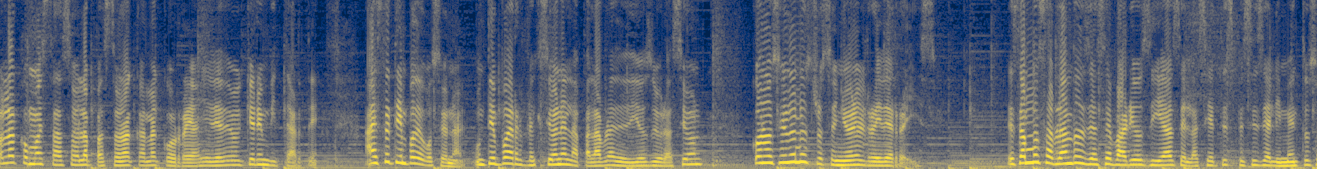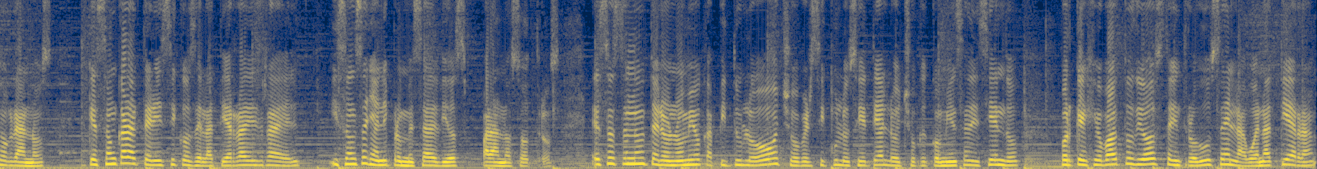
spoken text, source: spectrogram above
Hola, ¿cómo estás? Soy la pastora Carla Correa y el día de hoy quiero invitarte a este tiempo devocional, un tiempo de reflexión en la palabra de Dios de oración, conociendo a nuestro Señor el Rey de Reyes. Estamos hablando desde hace varios días de las siete especies de alimentos o granos que son característicos de la tierra de Israel y son señal y promesa de Dios para nosotros. Esto está en Deuteronomio capítulo 8, versículo 7 al 8, que comienza diciendo, porque Jehová tu Dios te introduce en la buena tierra,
